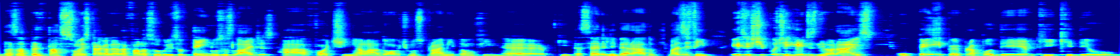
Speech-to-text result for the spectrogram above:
Das apresentações que a galera fala sobre isso, tem nos slides a fotinha lá do Optimus Prime, então, enfim, é, quinta série liberado. Mas, enfim, esses tipos de redes neurais o paper para poder que, que deu,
